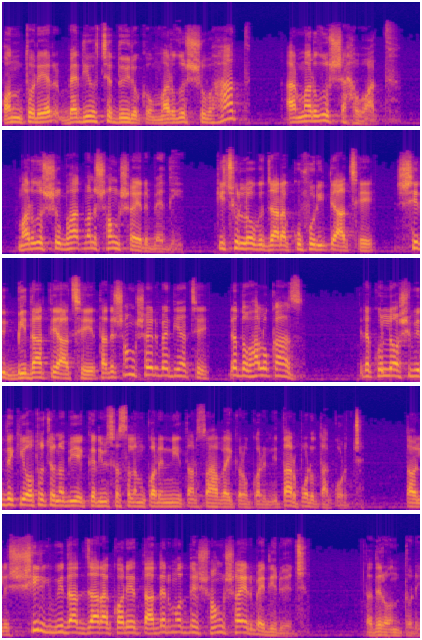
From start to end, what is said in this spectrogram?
অন্তরের ব্যাধি হচ্ছে দুই রকম, মারুদুস সুভাত আর মারুদুস শাহওয়াত। মারুদুস সুভাত মানে সংশয়ের ব্যাধি। কিছু লোক যারা কুফুরিতে আছে শির বিদাতে আছে, তাদের সংশয়ের ব্যাধি আছে। এটা তো ভালো কাজ। এটা করলে অসুবিধা কি? অথচ নবী করিম সাল্লাম করেননি, তার সাহাবাইকরাও করেননি, তারপরও তা করছে। তাহলে শির্ক বিদাত যারা করে, তাদের মধ্যে সংশয়ের ব্যাধি রয়েছে, তাদের অন্তরে।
